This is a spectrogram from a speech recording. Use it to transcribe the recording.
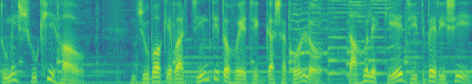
তুমি সুখী হও। যুবক এবার চিন্তিত হয়ে জিজ্ঞাসা করল, তাহলে কে জিতবে ঋষি?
